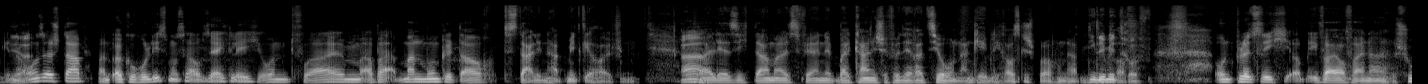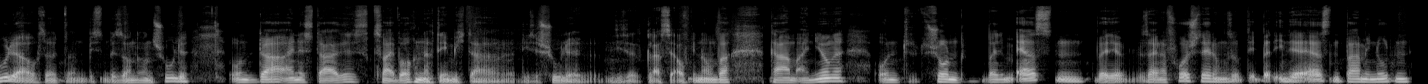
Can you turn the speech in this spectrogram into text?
Genau, ja. unser starb an Alkoholismus hauptsächlich und vor allem, aber man munkelt auch, Stalin hat mitgeholfen, ah. weil er sich damals für eine balkanische Föderation angeblich ausgesprochen hat. Dimitrov. Dimitrov. Und plötzlich, ich war auf einer Schule, auch so ein bisschen besonderen Schule, und da eines Tages, zwei Wochen nachdem ich da diese Schule, diese Klasse aufgenommen war, kam ein Junge und schon bei dem ersten, bei der, seiner Vorstellung, so in den ersten paar Minuten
